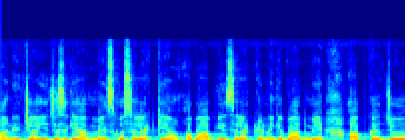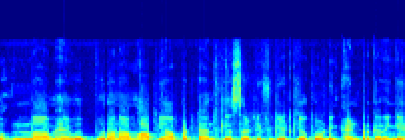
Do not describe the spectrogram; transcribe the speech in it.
आने चाहिए। जैसे कि आप, मैं इसको सिलेक्ट किया हूँ, अब आप ये सिलेक्ट करने के बाद में आपका जो नाम है, वो पूरा नाम आप यहाँ पर टेंथ के सर्टिफिकेट के अकॉर्डिंग एंटर करेंगे।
